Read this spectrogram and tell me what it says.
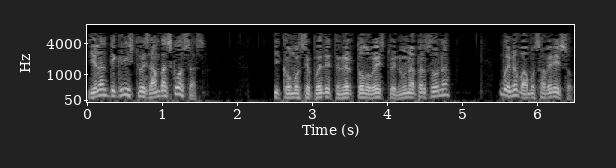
Y el anticristo es ambas cosas. ¿Y cómo se puede tener todo esto en una persona? Bueno, vamos a ver eso.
